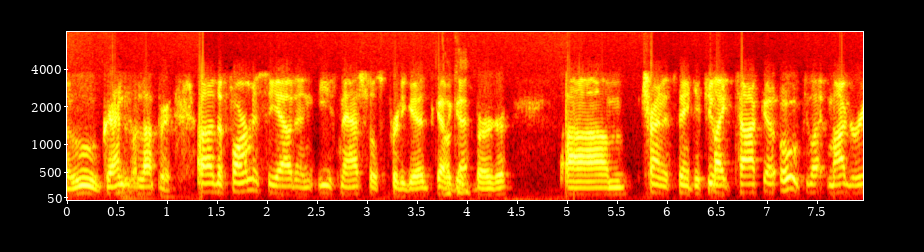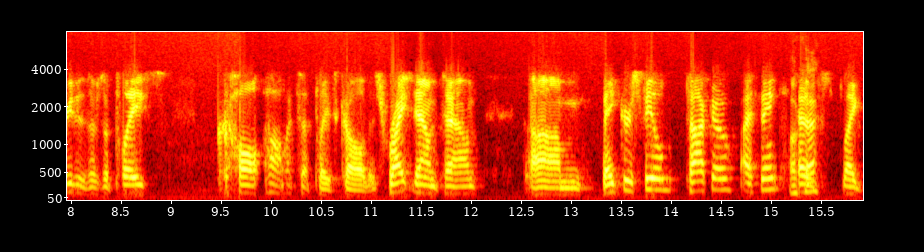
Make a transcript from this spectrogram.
Ooh, Grand Ole Opry. Uh, the pharmacy out in East Nashville is pretty good. It's got Okay. a good burger. Um, trying to think if you like taco. Oh, if you like margaritas, there's a place called. Oh, what's that place called? It's right downtown. Um, Bakersfield Taco, I think, Okay. has like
